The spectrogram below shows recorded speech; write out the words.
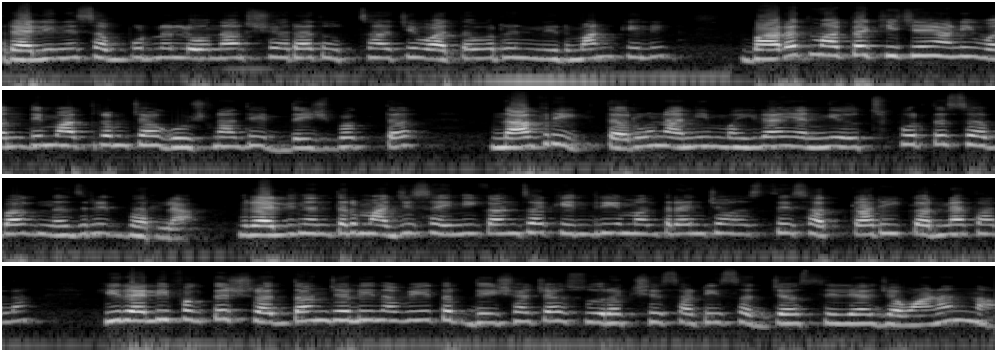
रॅलीने संपूर्ण लोणार शहरात उत्साहाचे वातावरण निर्माण केले. भारत माता की जय आणि वंदे मातरमच्या घोषणा देत देशभक्त नागरिक तरुण आणि महिला यांनी उत्स्फूर्त सहभाग नजरेत भरला रॅलीनंतर माजी सैनिकांचा केंद्रीय मंत्र्यांच्या हस्ते सत्कारही करण्यात आला. ही रॅली फक्त श्रद्धांजली नव्हे तर देशाच्या सुरक्षेसाठी सज्ज असलेल्या जवानांना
